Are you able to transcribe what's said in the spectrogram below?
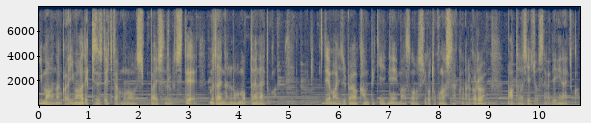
今はなんか今まで築いてきたものを失敗して無駄になるのがもったいないとか。で、まあ自分は完璧に、まあその仕事こなしたくなるから、まあ新しい挑戦ができないとか。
